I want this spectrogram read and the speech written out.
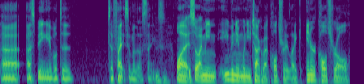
uh, us being able to to fight some of those things. Well, so I mean, even in, when you talk about culturally, like intercultural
